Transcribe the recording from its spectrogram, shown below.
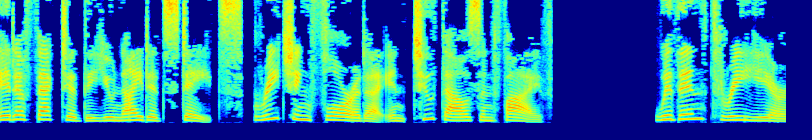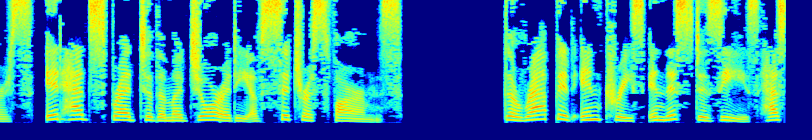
it affected the United States, reaching Florida in 2005. Within three years, it had spread to the majority of citrus farms. The rapid increase in this disease has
